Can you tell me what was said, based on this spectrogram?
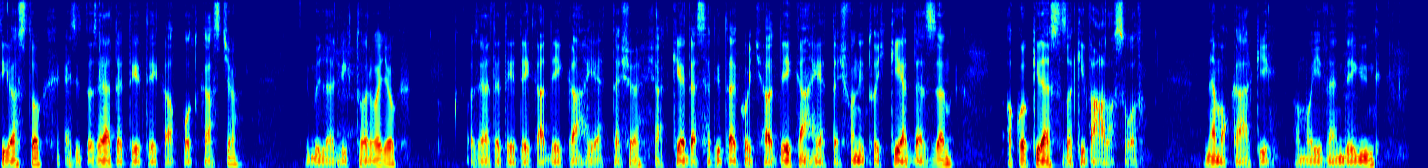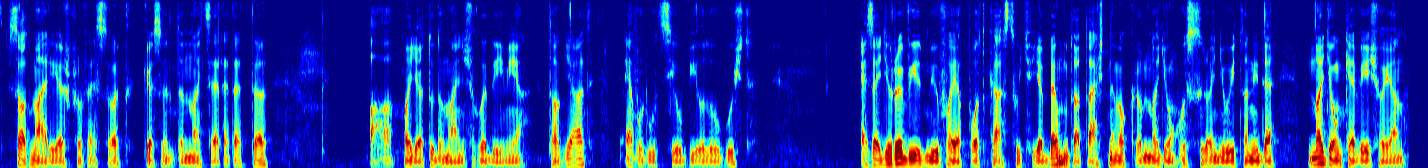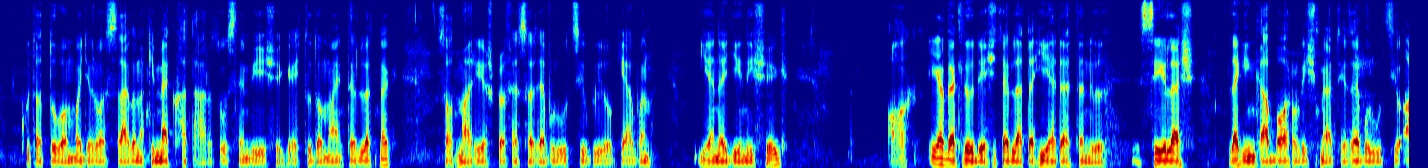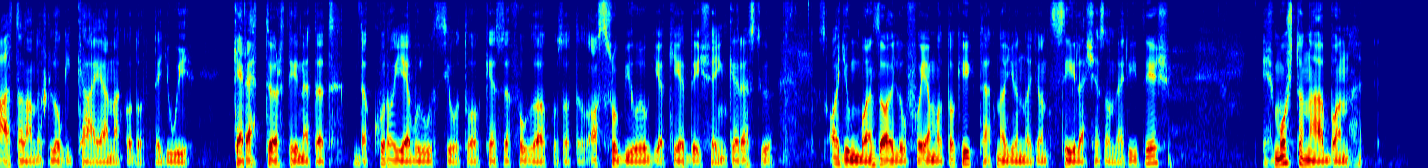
Sziasztok! Ez itt az LTTTK podcastja. Én Müller Viktor vagyok, az LTTTK DK helyettese, és hát kérdezhetitek, hogyha a DK helyettes van itt, hogy kérdezzen, akkor ki lesz az, aki válaszol. Nem akárki a mai vendégünk. Szatmárias professzort köszöntöm nagy szeretettel, a Magyar Tudományos Akadémia tagját, evolúcióbiológust. Ez egy rövid műfaj a podcast, úgyhogy a bemutatást nem akarom nagyon hosszúra nyújtani, de nagyon kevés olyan kutató van Magyarországon, aki meghatározó személyisége egy tudományterületnek. Szatmárias professzor az evolúcióbiológiában ilyen egyéniség. A érdeklődési területe hihetetlenül széles, leginkább arról ismert, hogy az evolúció általános logikájának adott egy új kerettörténetet, de a korai evolúciótól kezdve foglalkozott az asztrobiológia kérdésein keresztül az agyunkban zajló folyamatokig, tehát nagyon-nagyon széles ez a merítés. És mostanában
